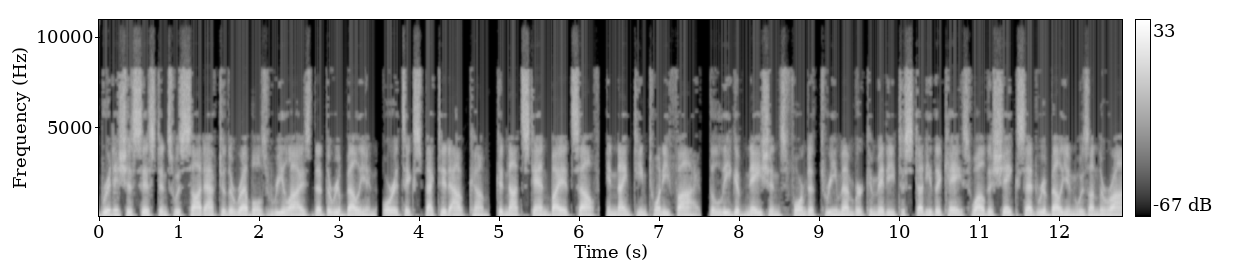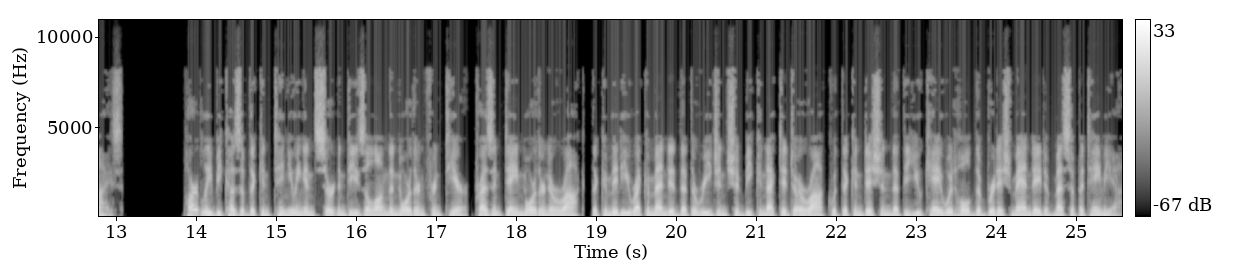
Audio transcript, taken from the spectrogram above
British assistance was sought after the rebels realized that the rebellion, or its expected outcome, could not stand by itself. In 1925, the League of Nations formed a three-member committee to study the case while the Sheikh Said rebellion was on the rise. Partly because of the continuing uncertainties along the northern frontier present-day northern Iraq, the committee recommended that the region should be connected to Iraq with the condition that the UK would hold the British Mandate of Mesopotamia.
